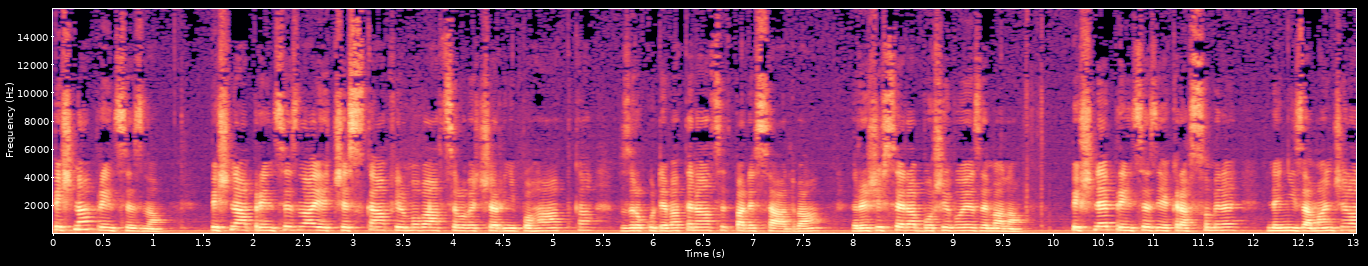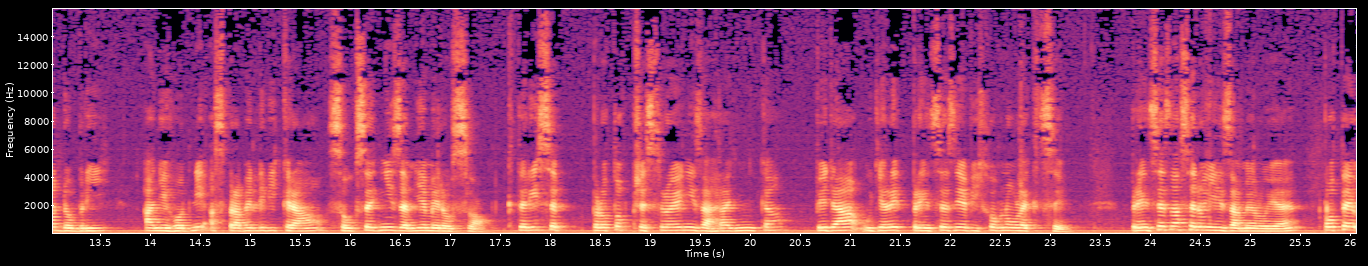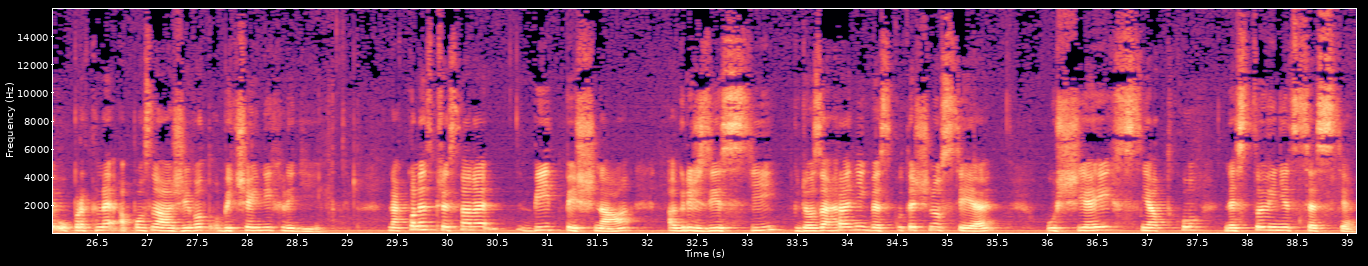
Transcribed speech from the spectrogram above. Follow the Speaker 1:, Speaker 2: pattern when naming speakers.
Speaker 1: Pyšná princezna. Pyšná princezna je česká filmová celovečerní pohádka z roku 1952 režiséra Bořivoje Zemana. Pyšné princezně Krasomine není za manžela dobrý ani hodný a spravedlivý král sousední země Miroslav, který se proto v přestrojení zahradníka vydá udělit princezně výchovnou lekci. Princezna se do něj zamiluje, poté uprkne a pozná život obyčejných lidí. Nakonec přestane být pyšná a když zjistí, kdo zahradník ve skutečnosti je, už jejich sňatku nestojí nic v cestě.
